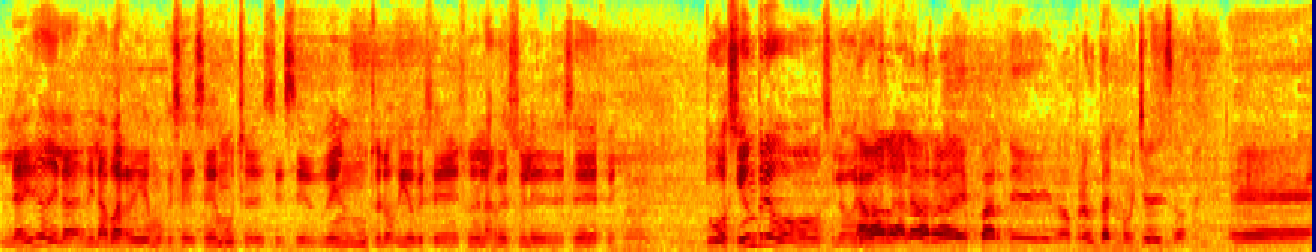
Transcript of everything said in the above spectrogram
La idea de la, de la barra, digamos, que se, se ve mucho, se, se ven mucho los videos que se suben en las redes sociales de CDF. ¿Tuvo siempre o se lo La barra, la barra es parte, nos preguntan mucho eso. Eh,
